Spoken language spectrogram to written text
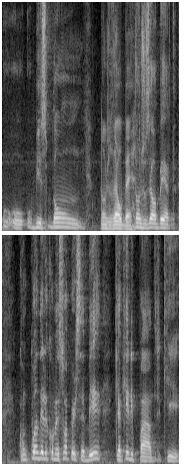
o, o bispo Dom... Dom José Alberto. Dom José Alberto. Quando ele começou a perceber que aquele padre que,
